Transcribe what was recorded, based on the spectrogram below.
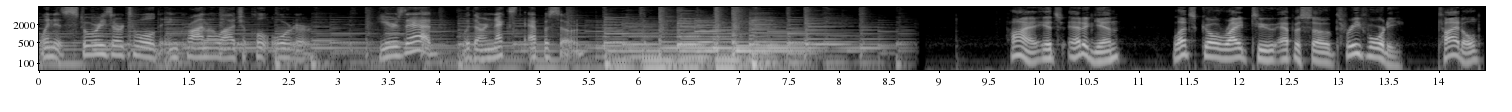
when its stories are told in chronological order. Here's Ed with our next episode. Hi, it's Ed again. Let's go right to episode 340, titled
